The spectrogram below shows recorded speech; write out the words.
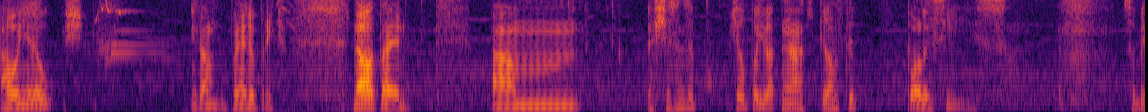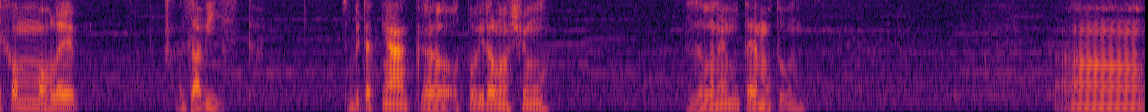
a oni jedou někam úplně dopryč. No, to je jedno. Um, ještě jsem se chtěl podívat na nějaký tyhle ty policies. Co bychom mohli zavíst, co by tak nějak uh, odpovídalo našemu zelenému tématu. Uh,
